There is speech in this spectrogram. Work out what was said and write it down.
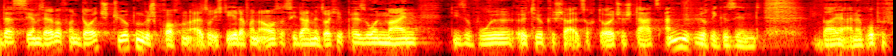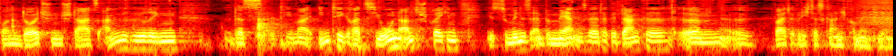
dass Sie haben selber von Deutsch-Türken gesprochen. Also ich gehe davon aus, dass Sie damit solche Personen meinen, die sowohl äh, türkische als auch deutsche Staatsangehörige sind. Bei einer Gruppe von deutschen Staatsangehörigen das Thema Integration anzusprechen, ist zumindest ein bemerkenswerter Gedanke. Ähm, äh, weiter will ich das gar nicht kommentieren.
